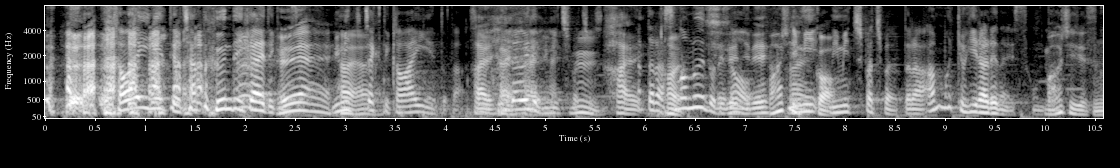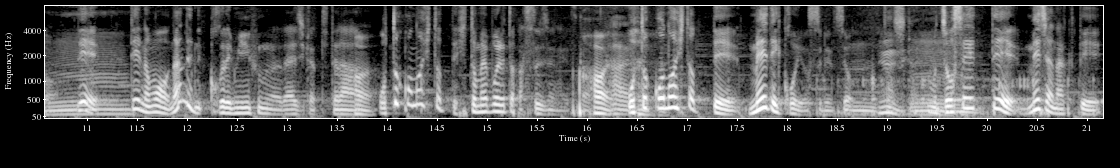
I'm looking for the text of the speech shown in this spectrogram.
可愛いねっていうのをちゃんと踏んでいかないといけないんです耳ちっちゃくて可愛いねとか、はい踏んだ上で耳チュパチュパする、はい。だったらそのムードでの耳か。耳チュパチュパだったらあんま拒否られないですマジですか。でっていうのもなんでここで耳踏むのが大事かって言ったら、はい。男の人って一目惚れとかするじゃないですか、はい。はい。男の人って目で恋をするんですよ、うん。確かに。もう女性って目じゃなくて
